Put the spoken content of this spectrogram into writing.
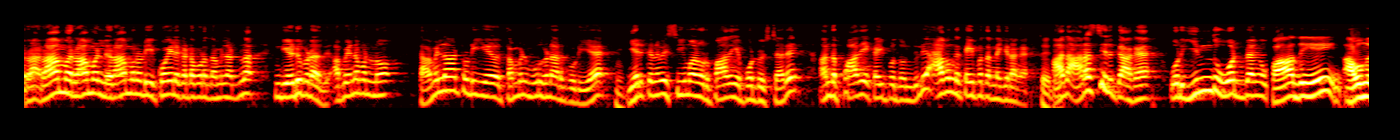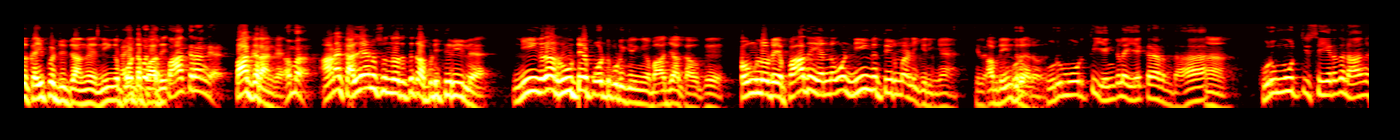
ராம ராமன் ராமனுடைய கோயிலை கட்ட போற தமிழ்நாட்டுனா இங்க எடுபடாது. அப்ப என்ன பண்ணணும்? தமிழ்நாட்டுடைய தமிழ் முருகனா இருக்கக்கூடிய ஏற்கனவே சீமான் ஒரு பாதையை போட்டு வச்சிட்டாரு. அந்த பாதையை கைப்பற்றணும்னு சொல்லி அவங்க கைப்பற்ற நினைக்கிறாங்க. அது அரசியலுக்காக ஒரு இந்து ஓட் பேங்க் பாதையை அவங்க கைப்பற்றிட்டாங்க. நீங்க போட்ட பாதை பாக்குறாங்க. பாக்குறாங்க. ஆமா. ஆனா கல்யாண சுந்தரத்துக்கு அப்படி தெரியல. நீங்க தான் ரூட்டே போட்டு கொடுக்குறீங்க பாஜகவுக்கு. அவங்களுடைய பாதை என்னவோ நீங்க தீர்மானிக்கிறீங்க அப்படின்றாரு. குரு- குருமூர்த்தி எங்களை இயக்கிறா இருந்தா. குருமூர்த்தி செய்யறதை நாங்க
